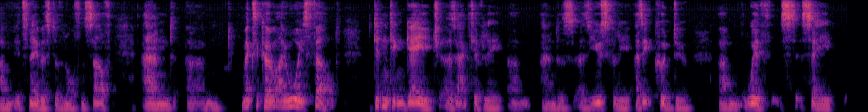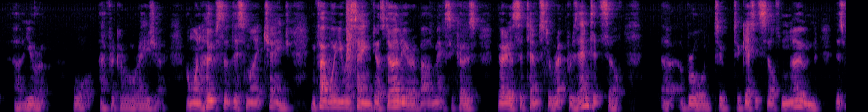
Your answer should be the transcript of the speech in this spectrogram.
um, its neighbors to the north and south. And um, Mexico, I always felt, didn't engage as actively um, and as, as usefully as it could do um, with, say, uh, Europe or Africa or Asia. And one hopes that this might change. In fact, what you were saying just earlier about Mexico's various attempts to represent itself uh, abroad, to, to get itself known, there's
